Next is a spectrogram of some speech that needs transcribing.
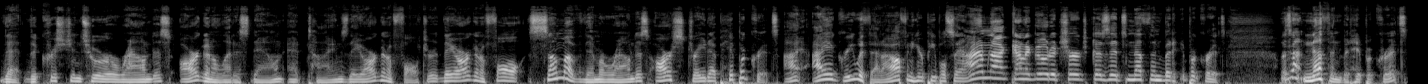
that the Christians who are around us are going to let us down at times. They are going to falter. They are going to fall. Some of them around us are straight up hypocrites. I, I agree with that. I often hear people say, I'm not going to go to church because it's nothing but hypocrites. Well, it's not nothing but hypocrites,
